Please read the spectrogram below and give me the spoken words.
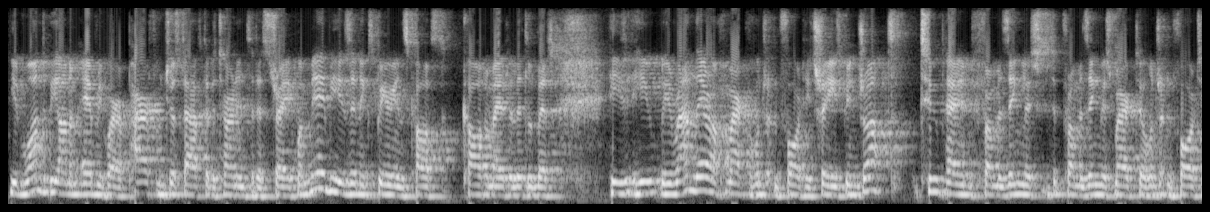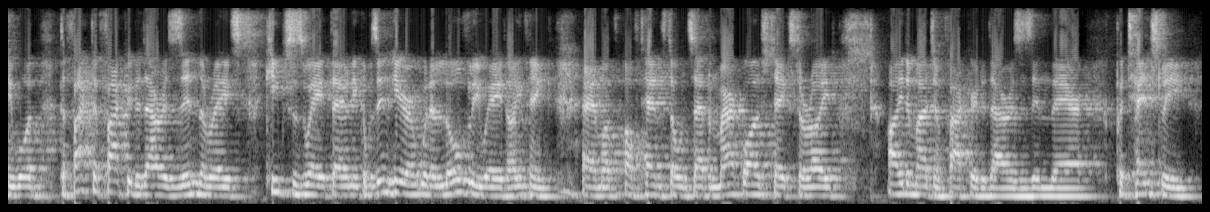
you'd want to be on him everywhere, apart apart from just after the turn into the straight, when maybe his inexperience cost, caught him out a little bit. He, he, he ran there off mark 143. He's been dropped two pound from his English from his English mark to 141. The fact that Fakir D'Oudairies is in the race keeps his weight down. He comes in here with a lovely weight, I think, um, of, of 10 stone 7. Mark Walsh takes the ride. I'd imagine Fakir D'Oudairies is in there, potentially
